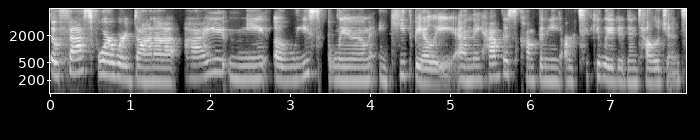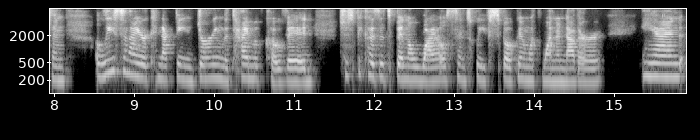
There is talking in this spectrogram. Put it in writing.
So fast forward, Donna, I meet Elise Bloom and Keith Bailey, and they have this company, Articulated Intelligence. And Elise and I are connecting during the time of COVID, just because it's been a while since we've spoken with one another. And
